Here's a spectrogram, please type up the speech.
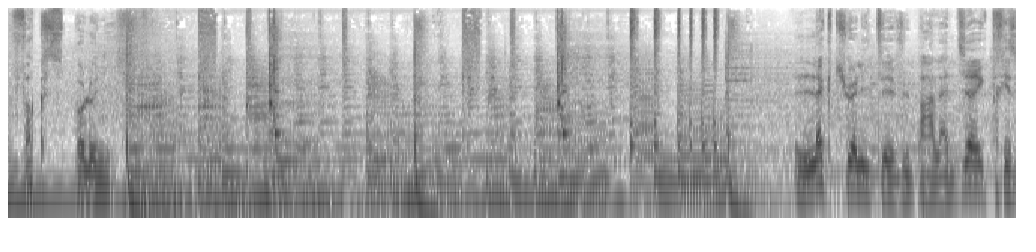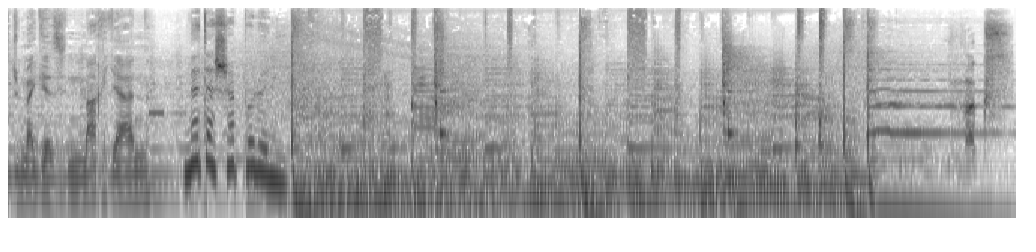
Vox Polony. L'actualité vue par la directrice du magazine Marianne, Natacha Polony. Vox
